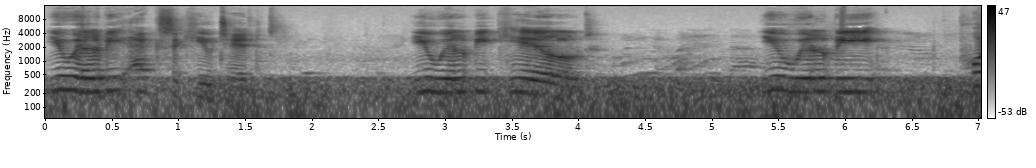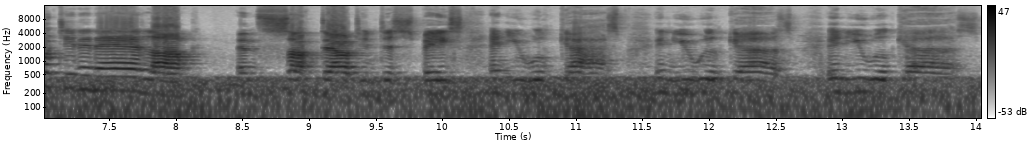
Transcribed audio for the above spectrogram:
You will be executed. You will be killed. You will be put in an airlock and sucked out into space, and you will gasp, and you will gasp, and you will gasp.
